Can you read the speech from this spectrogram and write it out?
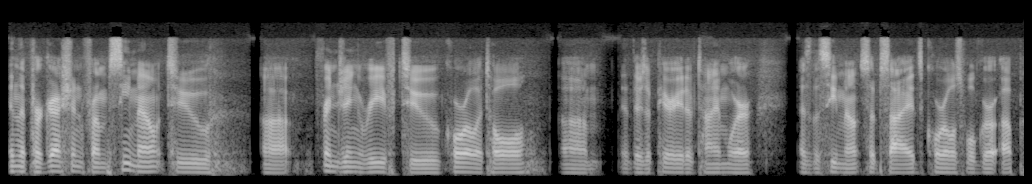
in the progression from seamount to uh, fringing reef to coral atoll, um, there's a period of time where, as the seamount subsides, corals will grow up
